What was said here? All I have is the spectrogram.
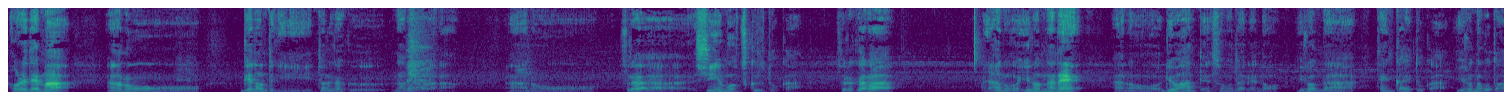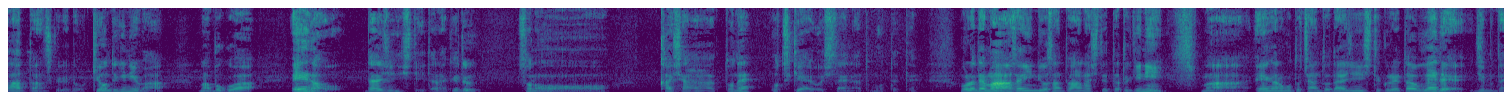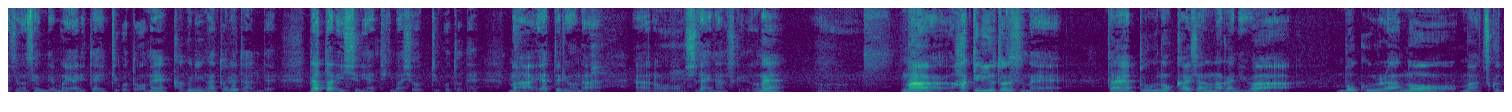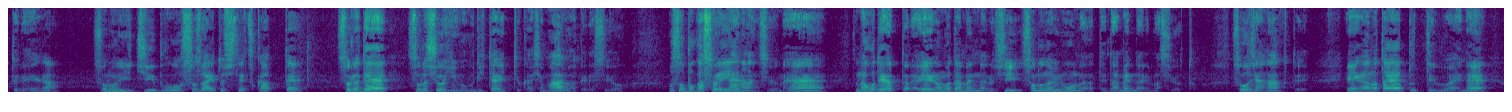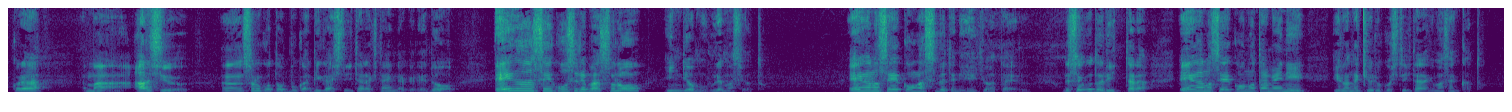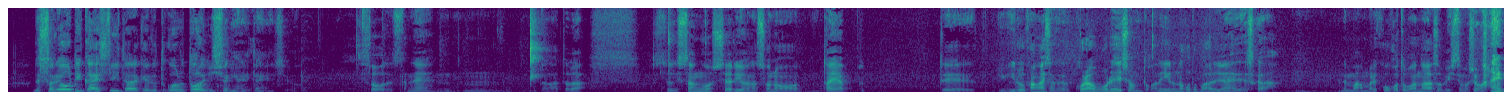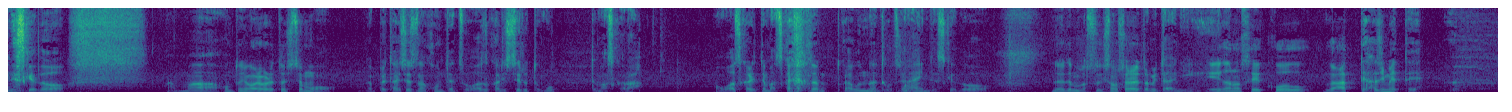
これでまああのゲドの時にとにかくなんだろうかな。あのそれは CM を作るとかそれからあのいろんなねあの量販店その他でのいろんな展開とかいろんなことがあったんですけれど基本的には、まあ、僕は映画を大事にしていただけるその会社とねお付き合いをしたいなと思ってて。これでまあ朝飲料さんと話してた時に、まあ、映画のことをちゃんと大事にしてくれた上で自分たちの宣伝もやりたいっていうことをね確認が取れたんでだったら一緒にやっていきましょうっていうことで、まあ、やってるようなあの次第なんですけどね、うん、まあはっきり言うとですねタイアップの会社の中には僕らの、まあ、作ってる映画その一部を素材として使ってそれでその商品を売りたいっていう会社もあるわけですよ。そう僕はそれ嫌なんですよね。そんなことやったら映画もダメになるしその飲み物だってダメになりますよと。そうじゃなくて映画のタイアップっていう場合ねこれはまあある種、うん、そのことを僕は理解していただきたいんだけれど映画が成功すればその飲料も売れますよと。映画の成功が全てに影響を与える。でそういうことで言ったら映画の成功のためにいろんな協力をしていただけませんかと。でそれを理解していただけるところと一緒にやりたいんですよ。そうですね、うん、だからただ鈴木さんがおっしゃるようなそのタイアップっていろいろ考えてたんですけどコラボレーションとかねいろんな言葉あるじゃないですか、でまあ、あんまりこう言葉の遊びしてもしょうがないんですけどまあ本当に我々としてもやっぱり大切なコンテンツをお預かりしてると思ってますから。お預かりってまあ使い方とかうんなんてことじゃないんですけどででも鈴木さんおっしゃられたみたいに映画の成功があって初めてっ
